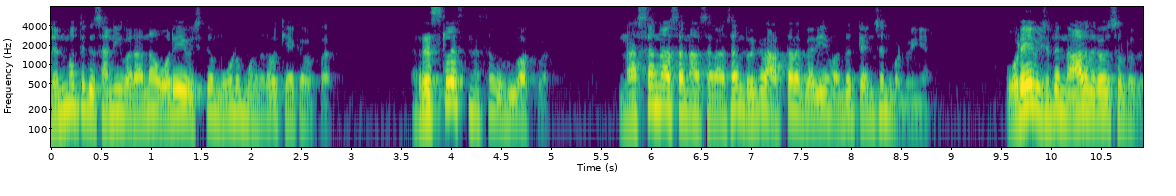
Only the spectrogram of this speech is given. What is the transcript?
ஜென்மத்துக்கு சனி வரான்னா ஒரே விஷயத்தை மூணு மூணு தடவை கேட்க வைப்பார். ரெஸ்ட்லெஸ்னஸை உருவாக்குவார். நச நச நச நசன் இருக்கிற அத்தனை பேரையும் வந்து டென்ஷன் பண்ணுவீங்க. ஒரே விஷயத்த நாலு தடவை சொல்கிறது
